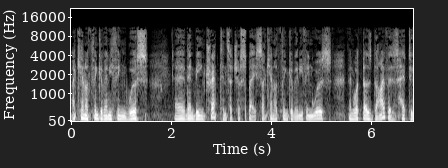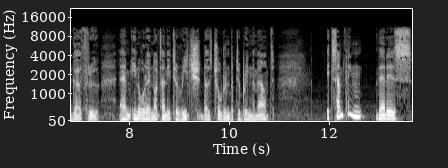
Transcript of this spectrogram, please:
I cannot think of anything worse uh, than being trapped in such a space. I cannot think of anything worse than what those divers had to go through um, in order not only to reach those children but to bring them out. It's something that is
